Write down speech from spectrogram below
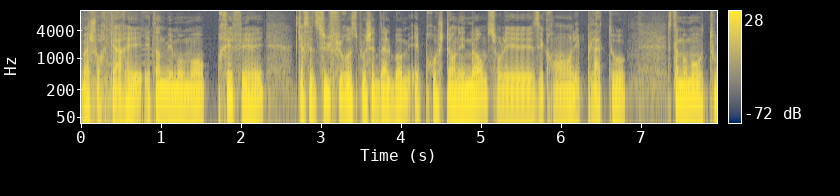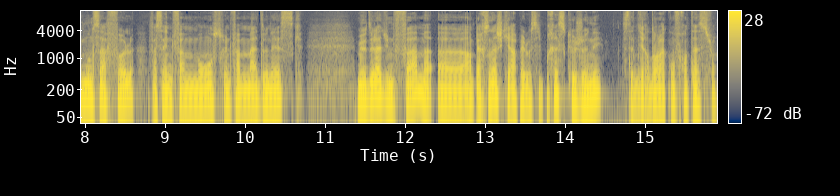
mâchoire carrée, est un de mes moments préférés car cette sulfureuse pochette d'album est projetée en énorme sur les écrans, les plateaux. C'est un moment où tout le monde s'affole face à une femme monstre, une femme madonesque. Mais au-delà d'une femme, euh, un personnage qui rappelle aussi presque Jeunet, c'est-à-dire dans la confrontation,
